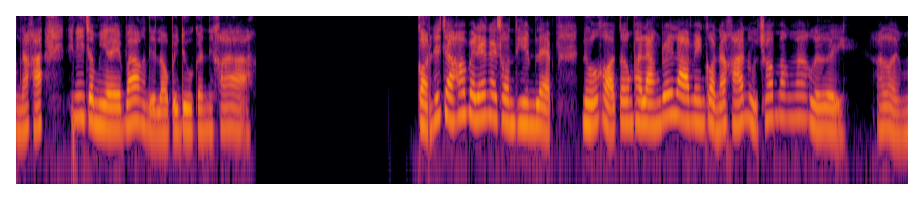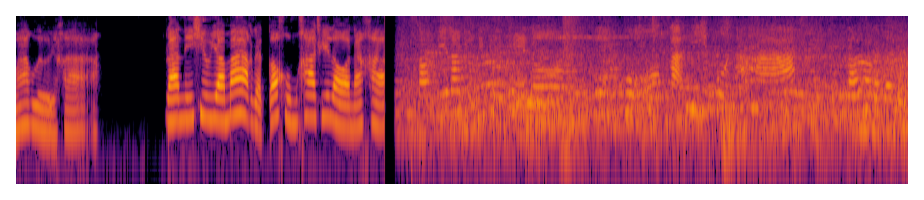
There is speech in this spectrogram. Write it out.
มนะคะ ที่นี่จะมีอะไรบ้างเดี๋ยวเราไปดูกันค่ะ ก่อนที่จะเข้าไปได้ในโซนทีมแลบหนูขอเติมพลังด้วยราเมงก่อนนะคะ หนูชอบมาก ๆ เลย อร่อยมากเลยค่ะ ร้านนี้คิวยาวมากแต่ก็คุ้มค่าที่รอนะคะ ตอนนี้เราอยู่ที่เพเพโดมฟุกุโอกะที่ญี่ปุ่นนะคะแล้วเราไปดู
